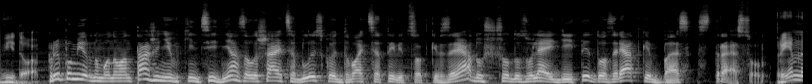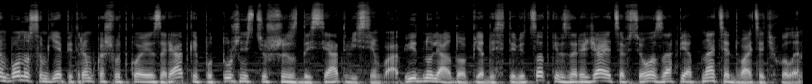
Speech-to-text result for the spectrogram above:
відео. При помірному навантаженні в кінці дня залишається близько 20% заряду, що дозволяє дійти до зарядки без стресу. Приємним бонусом є підтримка швидкої зарядки потужністю 68 Вт. Від 0 до 50% заряджається всього за 15-20 хвилин,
